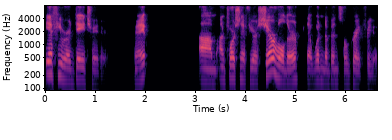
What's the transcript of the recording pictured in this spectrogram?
if you were a day trader, right? Um, unfortunately, if you're a shareholder, that wouldn't have been so great for you.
